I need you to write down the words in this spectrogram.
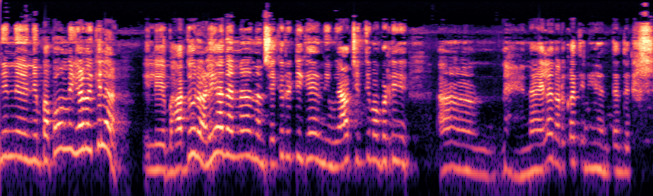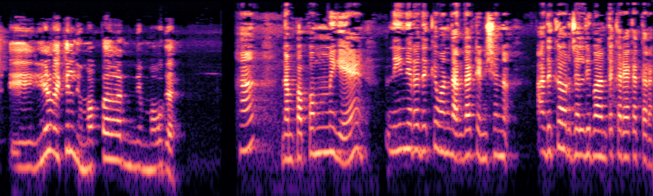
ನಿನ್ನ ನಿಮ್ಮ ಪಾಪ ಮಮ್ಮಿಗೆ ಹೇಳ್ಬೇಕಿಲ್ಲ? ಇಲ್ಲಿ ಬಹದ್ದೂರ್ ಅಳಿಯಾದನ್ನ ನನ್ನ ಸೆಕ್ಯೂರಿಟಿಗೆ ನೀವು ಯಾವ ಚಿಂತೆ ಮಾಡ್ಬಿಡ್ರಿ? ನಾ ಎಲ್ಲ ನೋಡ್ಕೋತೀನಿ ಅಂತಂದು ಹೇಳ್ಬೇಕಿಲ್ಲ ನಿಮ್ಮ ನಿಮ್ಮಪ್ಪ ನಿಮ್ಮ ಮಗ? ಹಾ ನಮ್ಮ ಪಪ್ಪ ಮಮ್ಮಿಗೆ ನೀನಿರೋದಕ್ಕೆ ಒಂದು ಅರ್ಧ ಟೆನ್ಷನ್ ಅದಕ್ಕೆ ಅವ್ರು ಜಲ್ದಿ ಬಾ ಅಂತ ಕರೆಯಕತ್ತಾರ.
